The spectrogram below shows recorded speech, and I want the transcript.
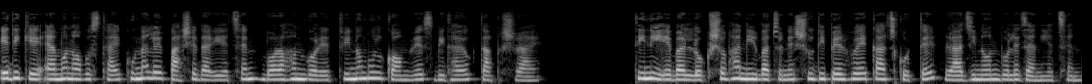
এদিকে এমন অবস্থায় কুণালের পাশে দাঁড়িয়েছেন বরাহনগড়ের তৃণমূল কংগ্রেস বিধায়ক তাপস রায়। তিনি এবার লোকসভা নির্বাচনে সুদীপের হয়ে কাজ করতে রাজি নন বলে জানিয়েছেন।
